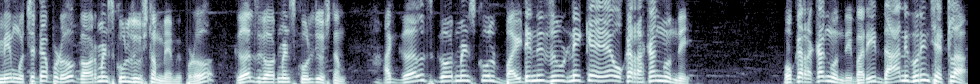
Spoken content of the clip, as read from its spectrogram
మేము వచ్చేటప్పుడు గవర్నమెంట్ స్కూల్ చూసినాం మేము ఇప్పుడు. గర్ల్స్ గవర్నమెంట్ స్కూల్ చూసినాం. ఆ గర్ల్స్ గవర్నమెంట్ స్కూల్ బయట నుంచి చూడనికే ఒక రకంగా ఉంది. ఒక రకంగా ఉంది. మరి దాని గురించి ఎట్లా?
